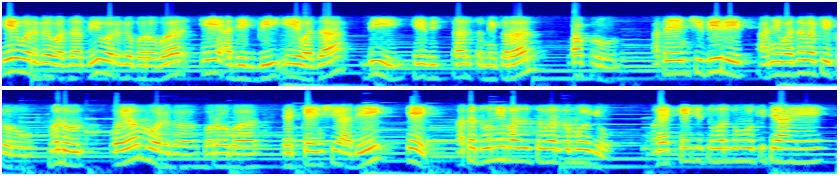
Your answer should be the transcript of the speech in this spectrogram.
ए वर्ग वजा बी वर्ग बरोबर ए अधिक बी ए वजा बी हे विस्तार समीकरण वापरून. आता यांची बेरीज आणि वजाबाकी करू. म्हणून ओयम वर्ग बरोबर एक्क्याऐंशी अधिक एक. आता दोन्ही बाजूचं वर्गमूळ घेऊ. मग एक्क्याऐंशीचं वर्गमूळ किती आहे?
